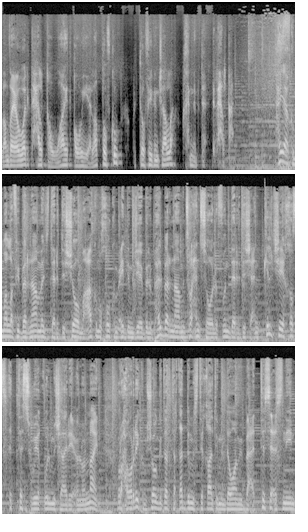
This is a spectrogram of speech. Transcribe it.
لا نضيع وقت حلقة وايد قوية. لا تطوفكم. بالتوفيق إن شاء الله. خلينا نبدأ الحلقة. حياكم الله في برنامج دردشة شو معاكم أخوكم عيد مجيبل. وبهالبرنامج راح نسولف وندردش عن كل شيء يخص التسويق والمشاريع الأونلاين. وراح أوريكم شلون قدرت اقدم استقالتي من دوامي بعد تسع سنين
